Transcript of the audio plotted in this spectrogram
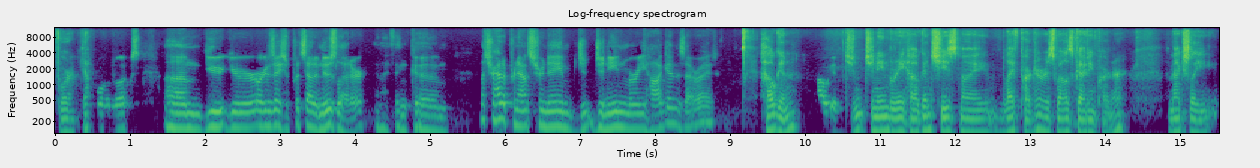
Four, yeah, Four books. Um, you your organization puts out a newsletter, and I think um, I'm not sure how to pronounce her name. J- Geneen Marie Hagen, is that right? Haugen, Geneen Marie Haugen. She's my life partner as well as guiding partner. I'm actually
